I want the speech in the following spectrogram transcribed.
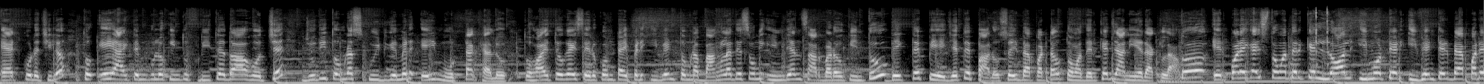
অ্যাড করেছিল, তো এই আইটেমগুলো কিন্তু ফ্রিতে দেওয়া হচ্ছে যদি তোমরা স্কুইড গেমের এই মোডটা খেলো। তো হয়তো গাইস এরকম টাইপের ইভেন্ট তোমরা বাংলাদেশ এবং ইন্ডিয়ান সার্ভারেও কিন্তু দেখতে পেয়ে যেতে পারো। সেই ব্যাপারটাও তোমাদেরকে জানিয়ে রাখলাম। তো এরপরে গাইস তোমাদেরকে লল ইমোটের ইভেন্টের ব্যাপারে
